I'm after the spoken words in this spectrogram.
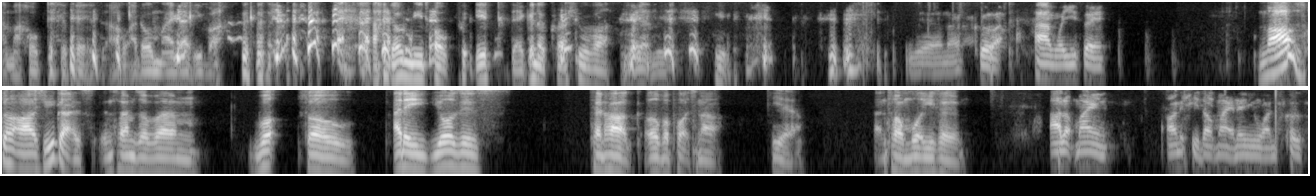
and my hope disappears. I, I don't mind that either. I don't need hope if they're gonna crash with us. You get me? Yeah, no, cool. Ham, what you saying? No, I was just gonna ask you guys in terms of um what so are they yours is Ten Hag over Potts now. Yeah, And Tom, what are you saying? I don't mind. Honestly, don't mind anyone because,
